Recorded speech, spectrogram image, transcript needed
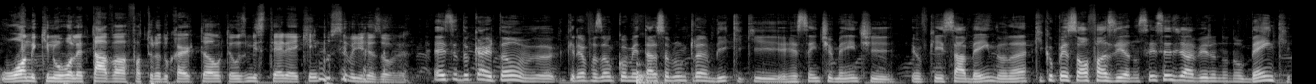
O homem que não roletava a fatura do cartão. Tem uns mistérios aí que é impossível de resolver. Esse do cartão, eu queria fazer um comentário sobre um trambique que recentemente eu fiquei sabendo, né? O que, que o pessoal fazia? Não sei se vocês já viram no Nubank,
